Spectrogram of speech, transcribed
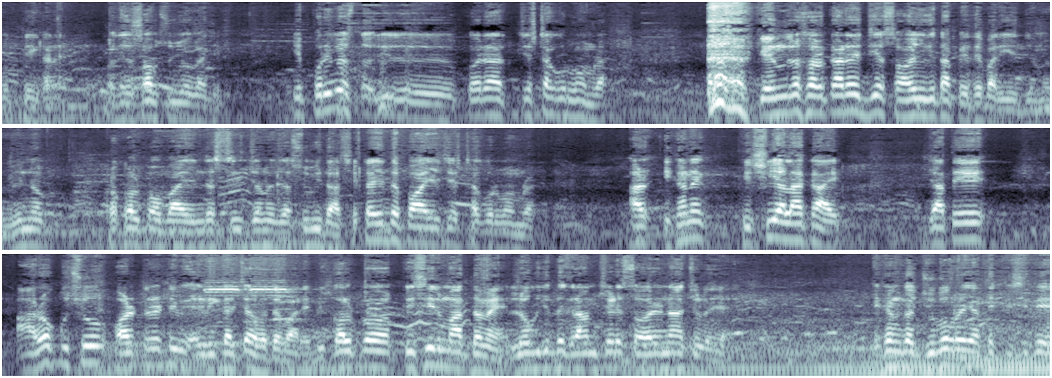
করতে এখানে। সব সুযোগ আছে। এই পরিবেশ তৈরি, করার চেষ্টা করব আমরা। কেন্দ্র সরকারের যে সহযোগিতা পেতে পারি এর জন্য, বিভিন্ন প্রকল্প বা ইন্ডাস্ট্রির জন্য যা সুবিধা, সেটা যাতে পাওয়া যায় চেষ্টা করব আমরা। আর এখানে কৃষি এলাকায় যাতে আরও কিছু অল্টারনেটিভ এগ্রিকালচার হতে পারে, বিকল্প কৃষির মাধ্যমে লোক যাতে গ্রাম ছেড়ে শহরে না চলে যায়, এখানকার যুবকরা যাতে কৃষিতে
